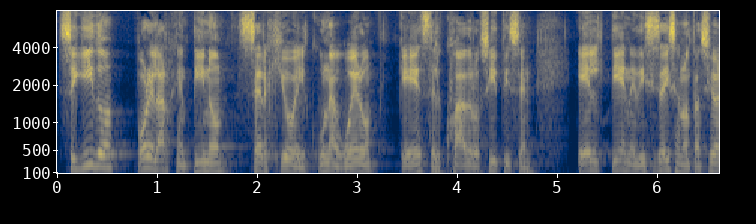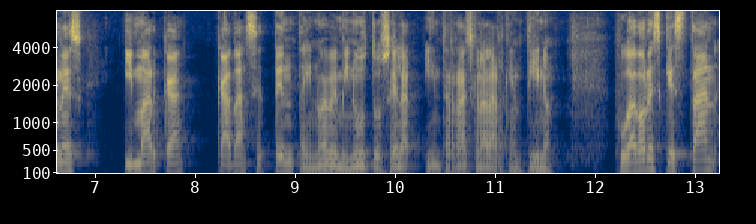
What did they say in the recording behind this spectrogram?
seguido por el argentino Sergio El Cunagüero, que es del cuadro Citizen. Él tiene 16 anotaciones y marca cada 79 minutos el internacional argentino. Jugadores que están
